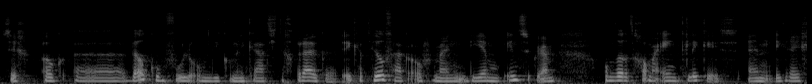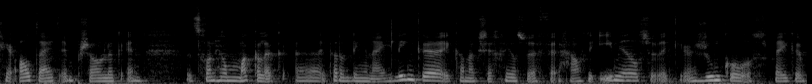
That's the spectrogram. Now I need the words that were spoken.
zich ook welkom voelen om die communicatie te gebruiken. Ik heb het heel vaak over mijn DM op Instagram omdat het gewoon maar één klik is. En ik reageer altijd en persoonlijk. En het is gewoon heel makkelijk. Uh, ik kan ook dingen naar je linken. Ik kan ook zeggen, als we verder gaan over de e-mail. Of zullen we een keer een Zoom call spreken.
